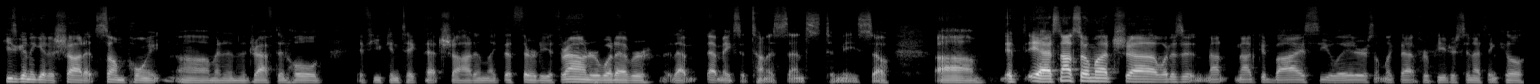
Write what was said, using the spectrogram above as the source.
he's going to get a shot at some point. Um, and in the draft and hold, if you can take that shot in like the 30th round or whatever, that that makes a ton of sense to me. So, um, it yeah, it's not so much uh, what is it? Not not goodbye, see you later, something like that for Peterson. I think he'll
